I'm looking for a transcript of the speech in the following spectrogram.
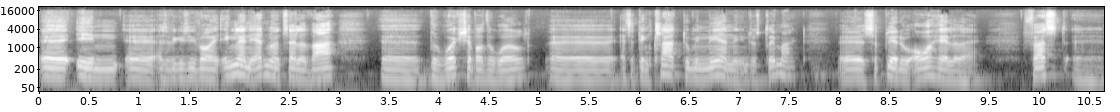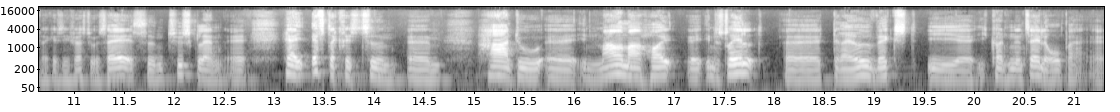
øh, en, øh, altså vi kan sige, hvor England i 1800-tallet var øh, the workshop of the world, øh, altså den klart dominerende industrimagt, øh, så bliver du overhalet af først, øh, hvad kan jeg sige, først USA, siden Tyskland. Øh, her i efterkrigstiden øh, har du øh, en meget, meget høj øh, industrielt øh, drevet vækst i, øh, i kontinentaleuropa. Øh,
